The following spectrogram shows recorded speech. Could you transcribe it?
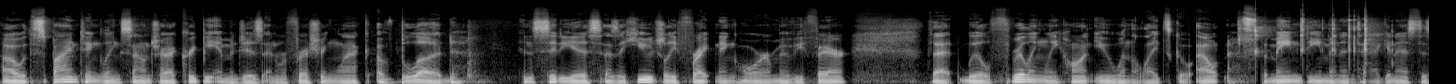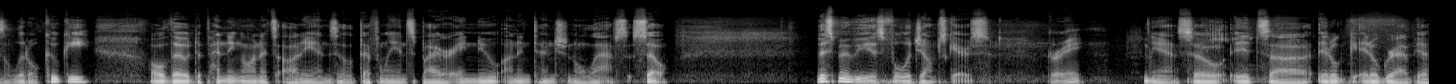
Uh, with spine tingling soundtrack, creepy images, and refreshing lack of blood, Insidious has a hugely frightening horror movie fare that will thrillingly haunt you when the lights go out. The main demon antagonist is a little kooky, although depending on its audience, it'll definitely inspire a new unintentional laughs. So, this movie is full of jump scares. Great. Yeah, so it's uh it'll it'll grab you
